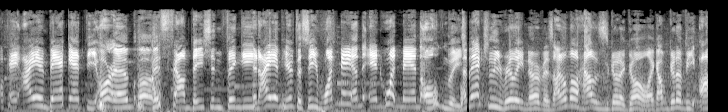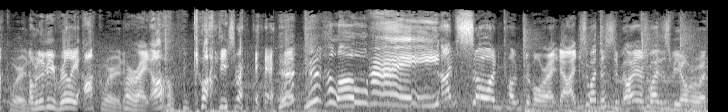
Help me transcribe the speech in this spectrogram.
Okay, I am back at the RM, uh, this foundation thingy, and I am here to see one man and one man only. I'm actually really nervous. I don't know how this is gonna go. Like, I'm gonna be awkward. I'm gonna be really awkward. All right. Oh my god, he's right there. Hello. Hi. I'm so uncomfortable right now. I just want this to. I just want this to be over with.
